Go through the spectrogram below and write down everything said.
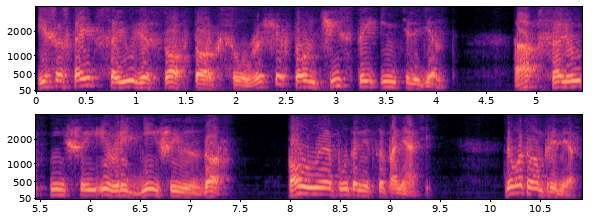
и состоит в союзе софторг служащих, то он чистый интеллигент. Абсолютнейший и вреднейший вздор. Полная путаница понятий. Ну вот вам пример.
